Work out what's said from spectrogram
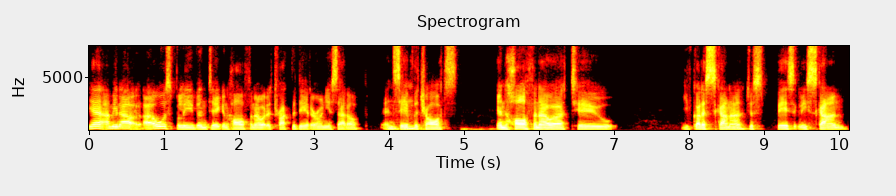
Yeah, I mean, I, I always believe in taking half an hour to track the data on your setup and save Mhm. the charts, and half an hour to you've got a scanner, just basically scan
